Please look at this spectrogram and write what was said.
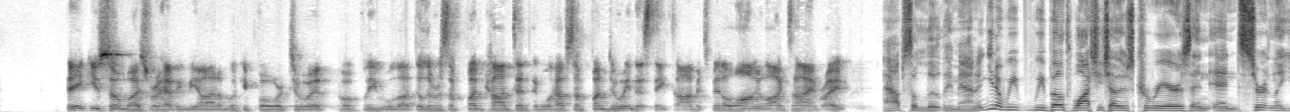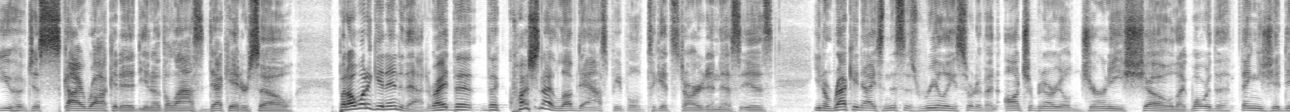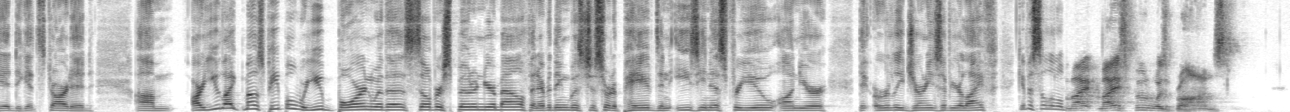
Thank you so much for having me on. I'm looking forward to it. Hopefully, we'll uh, deliver some fun content and we'll have some fun doing this thing, Tom. It's been a long, long time, right? Absolutely, man. And you know, we we both watch each other's careers, and and certainly you have just skyrocketed. You know, the last decade or so but I want to get into that, right? The the question I love to ask people to get started in this is, you know, recognizing this is really sort of an entrepreneurial journey show. Like, what were the things you did to get started? Um, are you like most people? Were you born with a silver spoon in your mouth and everything was just sort of paved in easiness for you on your the early journeys of your life? Give us a little. My my spoon was bronze.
